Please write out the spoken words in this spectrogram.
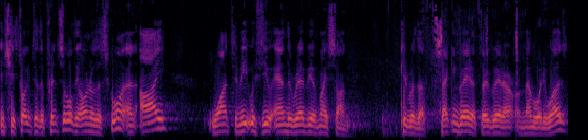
and she's talking to the principal, the owner of the school, and I want to meet with you and the rebbe of my son. Kid was a second grade or third grade. I don't remember what he was.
